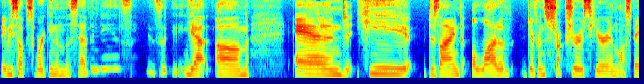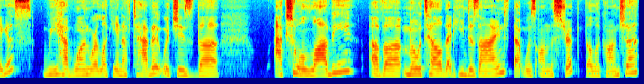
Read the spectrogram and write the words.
maybe stops working in the 70s yeah um, and he designed a lot of different structures here in Las Vegas. We have one, we're lucky enough to have it, which is the actual lobby of a motel that he designed that was on the strip, the La Concha.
